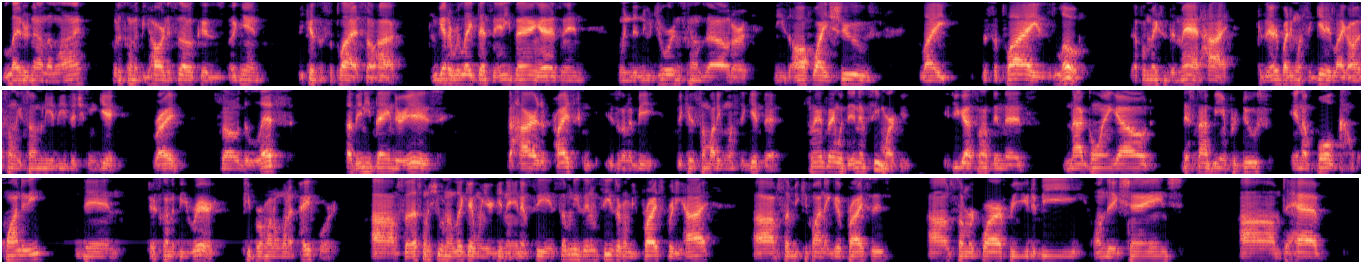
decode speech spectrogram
later down the line, but it's going to be hard to sell because, again, because the supply is so high. You got to relate that to anything, as in when the new Jordans comes out or these off-white shoes, like the supply is low. That's what makes the demand high because everybody wants to get it. Like, oh, it's only so many of these that you can get, right? So the less of anything there is, the higher the price is going to be because somebody wants to get that. Same thing with the NFT market. If you got something that's not going out, that's not being produced in a bulk quantity, then it's going to be rare. People are going to want to pay for it. Um, so that's what you want to look at when you're getting an NFT. And some of these NFTs are going to be priced pretty high. Um, some you can find at good prices. Um, some require for you to be on the exchange um, to have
